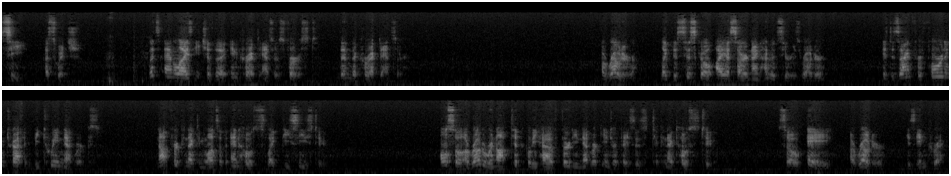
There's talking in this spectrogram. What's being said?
C. A switch. Let's analyze each of the incorrect answers first, then the correct answer. A router, like the Cisco ISR 900 series router, is designed for forwarding traffic between networks, not for connecting lots of end hosts like PCs do. Also, a router will not typically have 30 network interfaces to connect hosts to. So A, a router, is incorrect.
